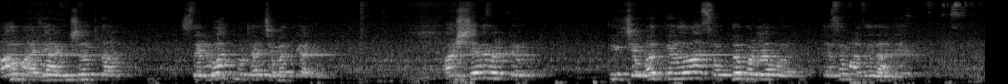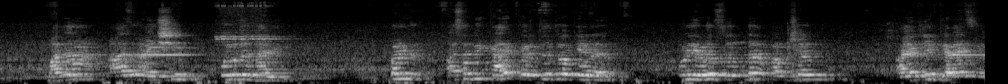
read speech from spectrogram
हा माझ्या आयुष्यातला सर्वात मोठा चमत्कार. आहे आश्चर्य वाटतं की चमत्काराला शब्द पडल्यावर तसं माझं झालंय. मला आज ऐंशी पूर्ण झाली. पण असं मी काय कर्तृत्व केलं? म्हणून एवढं सुंदर फंक्शन आयोजित करायचं.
